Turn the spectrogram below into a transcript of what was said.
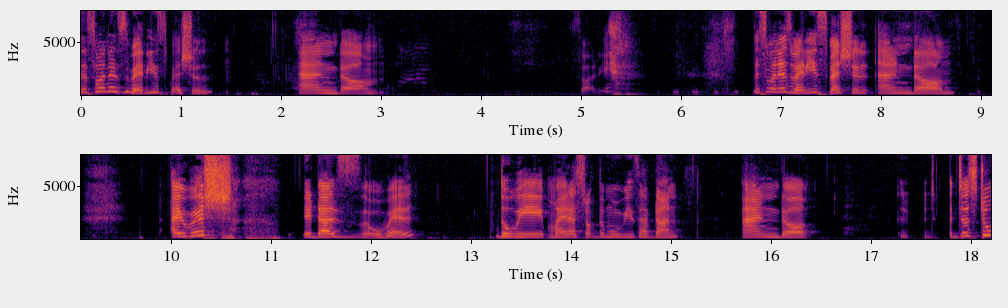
this one is very special and um, sorry this one is very special and um, i wish it does well the way my rest of the movies have done and uh, j- just to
